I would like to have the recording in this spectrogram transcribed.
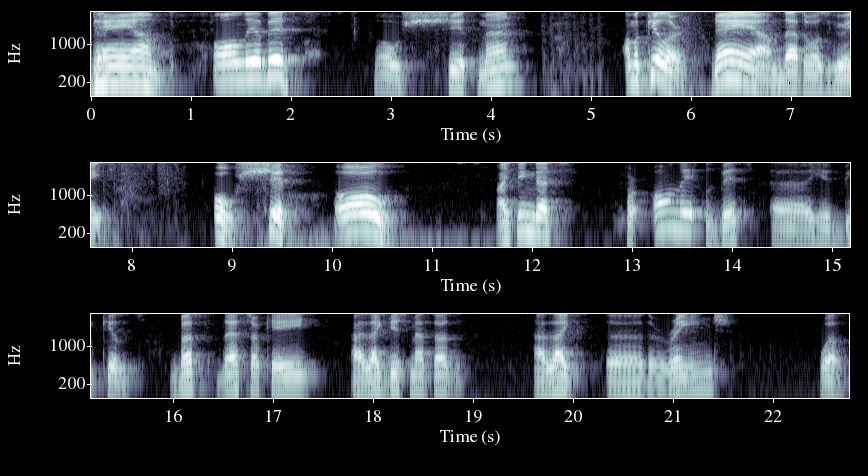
Damn. Only a bit. Oh shit, man. I'm a killer. Damn, that was great. Oh shit. Oh. I think that for only a bit uh, he'd be killed. But that's okay. I like this method. I like uh, the range. Well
